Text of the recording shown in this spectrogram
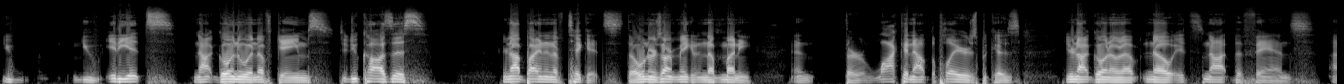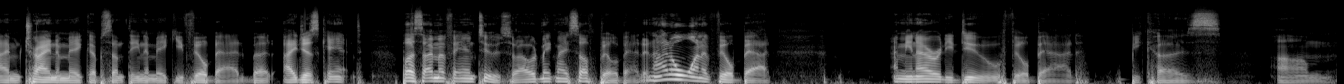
You you idiots not going to enough games. Did you cause this? You're not buying enough tickets. The owners aren't making enough money and they're locking out the players because you're not going to enough. No, it's not the fans. I'm trying to make up something to make you feel bad, but I just can't. Plus, I'm a fan too, so I would make myself feel bad. And I don't want to feel bad. I mean, I already do feel bad because, um,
